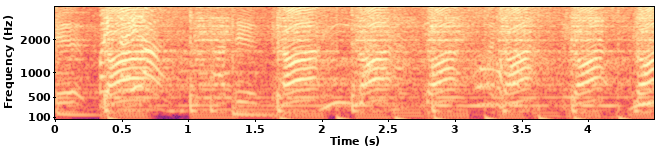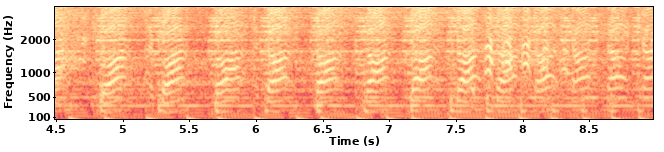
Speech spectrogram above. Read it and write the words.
ถือก่อถือก่อก่อก่อก่อก่อก่อก่อก่อก่อก่อก่อก่อก่อก่อก่อก่อก่อก่อก่อ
